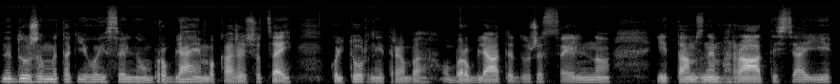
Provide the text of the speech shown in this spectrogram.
не дуже ми так його і сильно обробляємо, бо кажуть, що цей культурний треба обробляти дуже сильно, і там з ним гратися, і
